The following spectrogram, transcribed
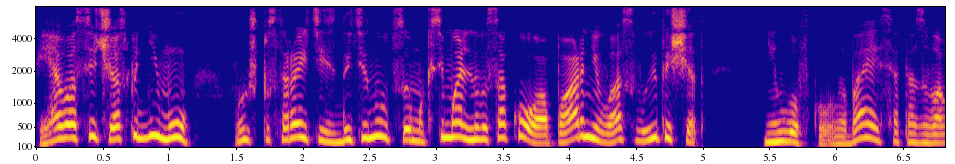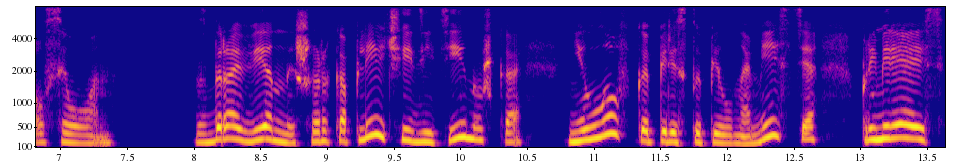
я вас сейчас подниму. Вы уж постарайтесь дотянуться максимально высоко, а парни вас вытащат», — неловко улыбаясь, отозвался он. Здоровенный, широкоплечий детинушка неловко переступил на месте, примеряясь,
